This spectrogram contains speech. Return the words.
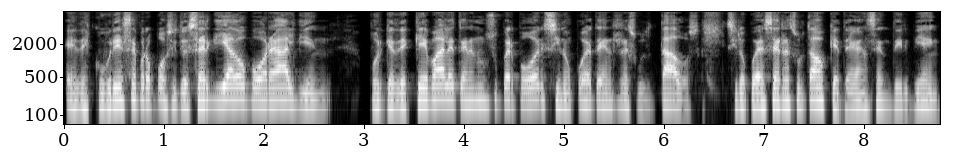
el descubrir ese propósito y ser guiado por alguien, porque de qué vale tener un superpoder si no puede tener resultados, si no puede ser resultados que te hagan sentir bien.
